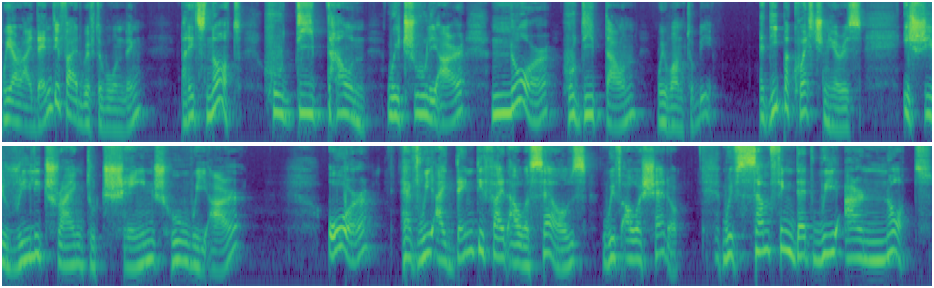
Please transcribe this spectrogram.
We are identified with the wounding, but it's not who deep down we truly are, nor who deep down we want to be. A deeper question here is is she really trying to change who we are? Or have we identified ourselves with our shadow, with something that we are not?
